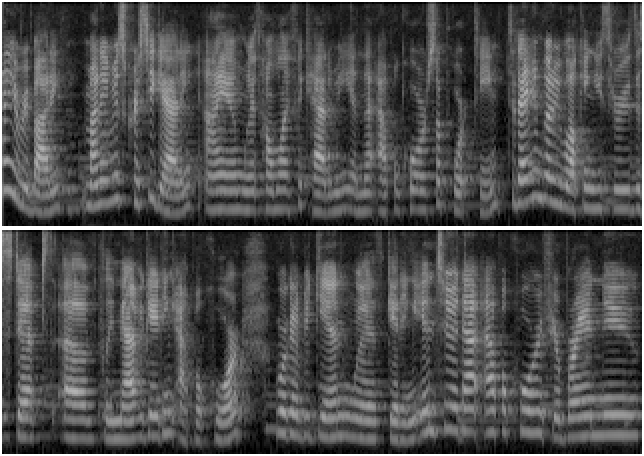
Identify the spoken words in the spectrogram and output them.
Hey everybody, my name is Christy Gatti. I am with HomeLife Academy and the Applecore support team. Today I'm going to be walking you through the steps of navigating Applecore. We're going to begin with getting into that Applecore if you're brand new.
